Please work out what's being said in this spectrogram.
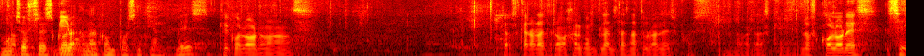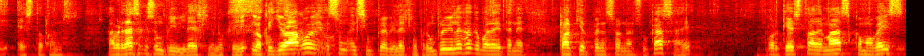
mucho frescor a la composición, ¿ves? Qué color más... Claro, es que a la hora de trabajar con plantas naturales, pues la verdad es que los colores... Sí, esto con... La verdad es que es un privilegio. Lo que, lo que yo hago es un, es un, privilegio, pero un privilegio que puede tener cualquier persona en su casa, ¿eh? Porque esto además, como veis,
